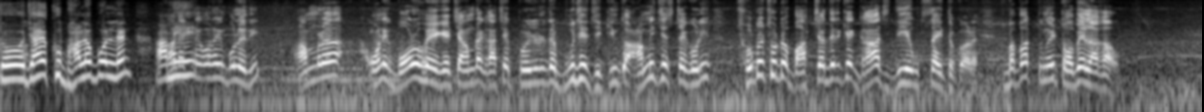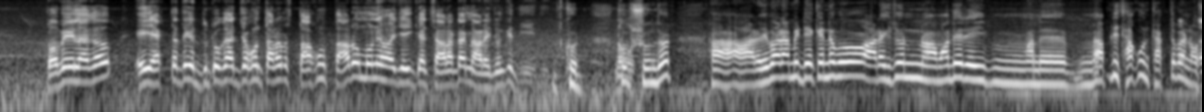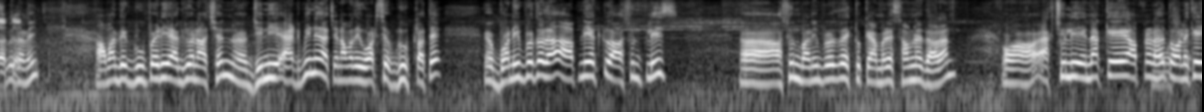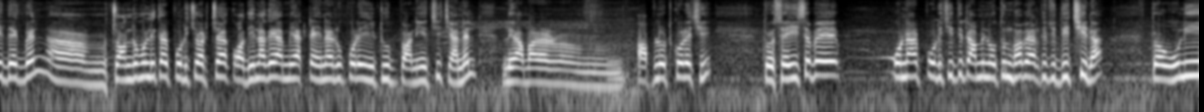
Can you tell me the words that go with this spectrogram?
তো যাই হোক খুব ভালো বললেন। আমি আমি কথা আমি বলে দিই আমরা অনেক বড় হয়ে গেছে আমরা গাছের প্রয়োজনীয়তা বুঝেছি কিন্তু আমি চেষ্টা করি ছোট ছোট বাচ্চাদেরকে গাছ দিয়ে উৎসাহিত করা বাবা তুমি টবে লাগাও। টবে লাগাও এই একটা থেকে দুটো গাছ যখন তারা তখন তারও মনে হয় যে এই গাছ চারাটা আমি আরেকজনকে দিয়ে দিই। খুব খুব সুন্দর। হ্যাঁ আর এবার আমি ডেকে নেব আরেকজন আমাদের এই মানে আপনি থাকুন থাকতে পারেন অসুবিধা আচ্ছা। নেই। আমাদের গ্রুপেরই একজন আছেন যিনি অ্যাডমিনে আছেন আমাদের হোয়াটসঅ্যাপ গ্রুপটাতে। বাণীব্রত দা আপনি একটু আসুন প্লিজ। আসুন বাণীব্রত দা, একটু ক্যামেরার সামনে দাঁড়ান। অ্যাকচুয়ালি এনাকে আপনারা হয়তো অনেকেই দেখবেন চন্দ্রমল্লিকার পরিচর্যা কদিন আগে আমি একটা এনার উপরে ইউটিউব বানিয়েছি চ্যানেল আমার আপলোড করেছি। তো সেই হিসেবে ওনার পরিচিতিটা আমি নতুনভাবে আর কিছু দিচ্ছি না। তো উনি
